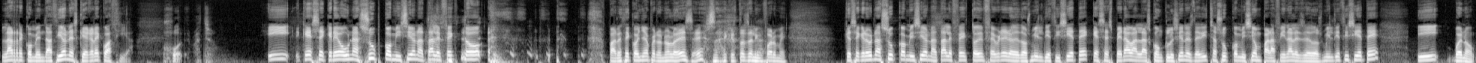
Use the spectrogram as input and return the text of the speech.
las recomendaciones que Greco hacía. Joder, macho. Y que se creó una subcomisión a tal efecto. Parece coña, pero no lo es, ¿eh? O sea, que esto es el informe. Que se creó una subcomisión a tal efecto en febrero de 2017, que se esperaban las conclusiones de dicha subcomisión para finales de 2017. Y, bueno,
